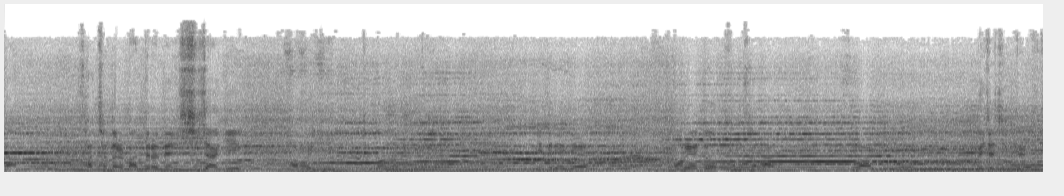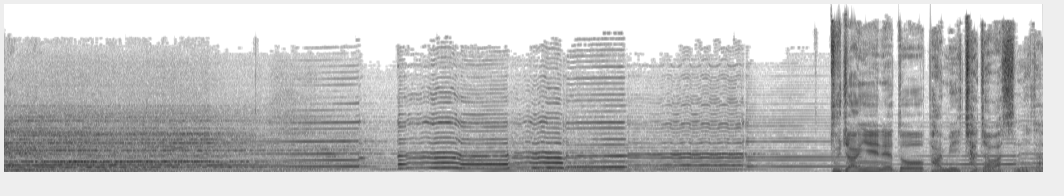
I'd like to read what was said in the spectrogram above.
땅, 사천을 만들어낸 시작이 바로 이 광원입니다. 이들에게 올해도 풍성한 수확이 맺어지기를 기대합니다. 두장엔에도 밤이 찾아왔습니다.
